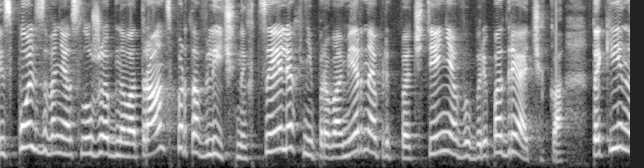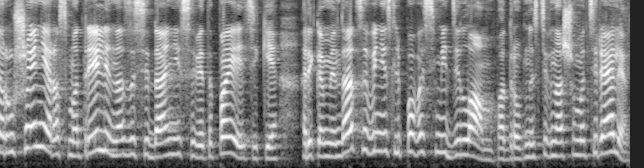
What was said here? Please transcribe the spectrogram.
Использование служебного транспорта в личных целях – неправомерное предпочтение в выборе подрядчика. Такие нарушения рассмотрели на заседании Совета по этике. Рекомендации вынесли по восьми делам. Подробности в нашем материале.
